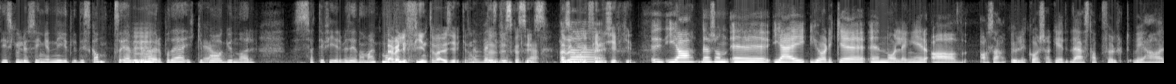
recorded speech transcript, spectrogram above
de skulle synge nydelig diskant. Jeg ville Mm. høre på det, ikke på Ja. Gunnar 74 ved siden av meg. på en Det er veldig fint å være i kirke. Da. Det Det, det skal fint, sies. Det er veldig Altså- mange fine kirker. Ja, det er sånn eh, Jeg gjør det ikke eh, nå lenger av altså, ulike årsaker. Det er stappfullt. Vi har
